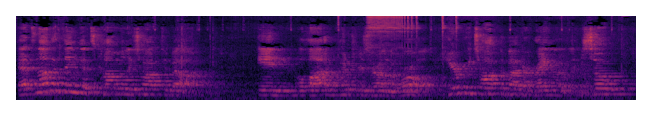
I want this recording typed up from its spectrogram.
That's not a thing that's commonly talked about in a lot of countries around the world. Here we talk about it regularly. So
